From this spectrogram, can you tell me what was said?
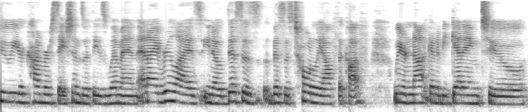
your conversations with these women and i realize you know this is this is totally off the cuff we are not going to be getting to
